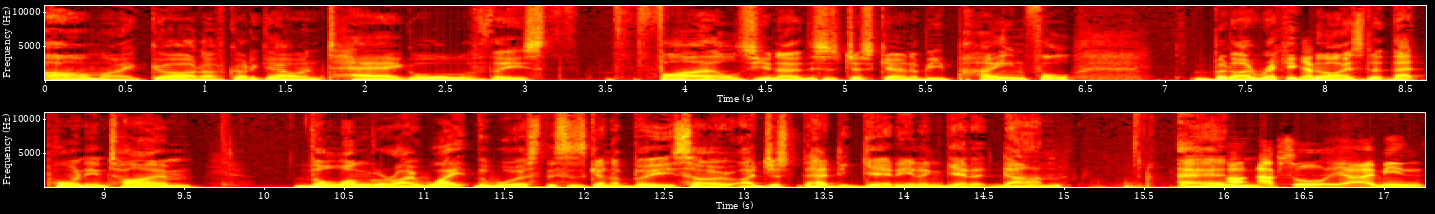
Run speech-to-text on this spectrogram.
oh my God, I've got to go and tag all of these files. You know, this is just going to be painful. But I recognized yep. at that point in time, the longer I wait, the worse this is going to be. So I just had to get in and get it done. And uh, absolutely, I mean,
